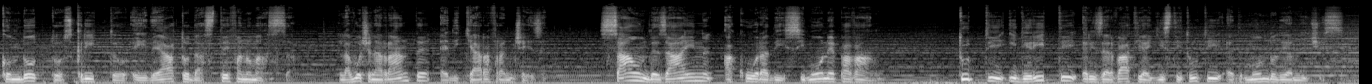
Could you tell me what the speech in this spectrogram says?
condotto, scritto e ideato da Stefano Massa. La voce narrante è di Chiara Francese. Sound design a cura di Simone Pavan. Tutti i diritti riservati agli istituti Edmondo De Amicis.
